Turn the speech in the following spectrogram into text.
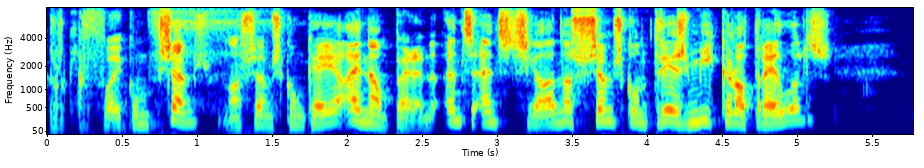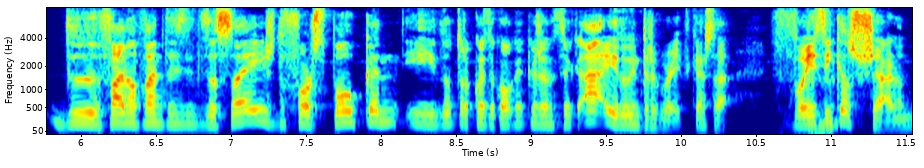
Porque foi como fechamos. Nós fechamos com Chaos. Ai não, pera. Antes, antes de chegar lá, nós fechamos com três micro-trailers de Final Fantasy XVI, de Forspoken e de outra coisa qualquer que eu já não sei. Ah, e do Integrate, cá está. Foi assim que eles fecharam.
